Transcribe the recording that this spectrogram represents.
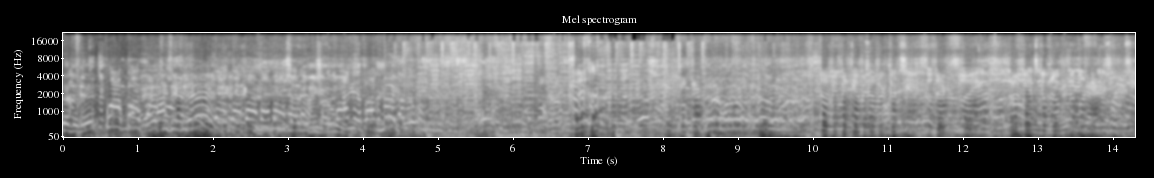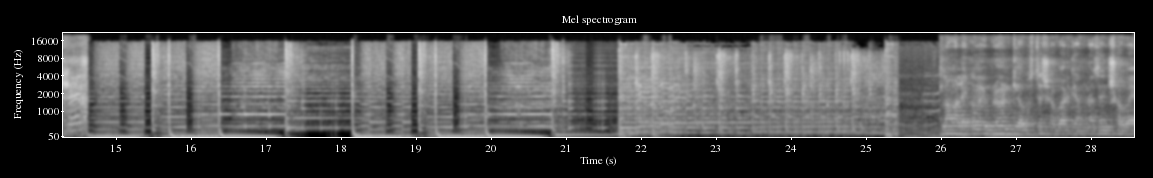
বিচিরে লেতে দে তামিমের ক্যামেরা আমার কাছে সো দ্যাটস ওয়াই আমি আজকে ব্লগটা কন্টিনিউ করছি অবস্থা সবার, কেমন আছেন সবাই?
